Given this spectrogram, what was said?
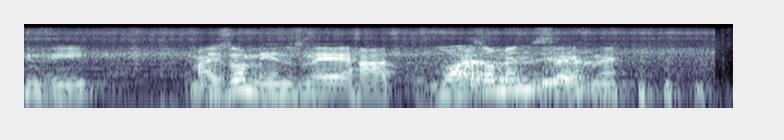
Vi. Mais ou menos, né? Errado. Mais ou menos certo, né?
